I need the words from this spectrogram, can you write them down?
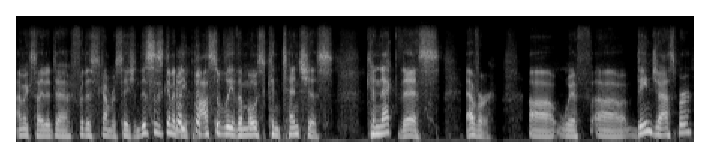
I'm excited to, for this conversation. This is going to be possibly the most contentious connect this ever uh, with uh, Dane Jasper,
